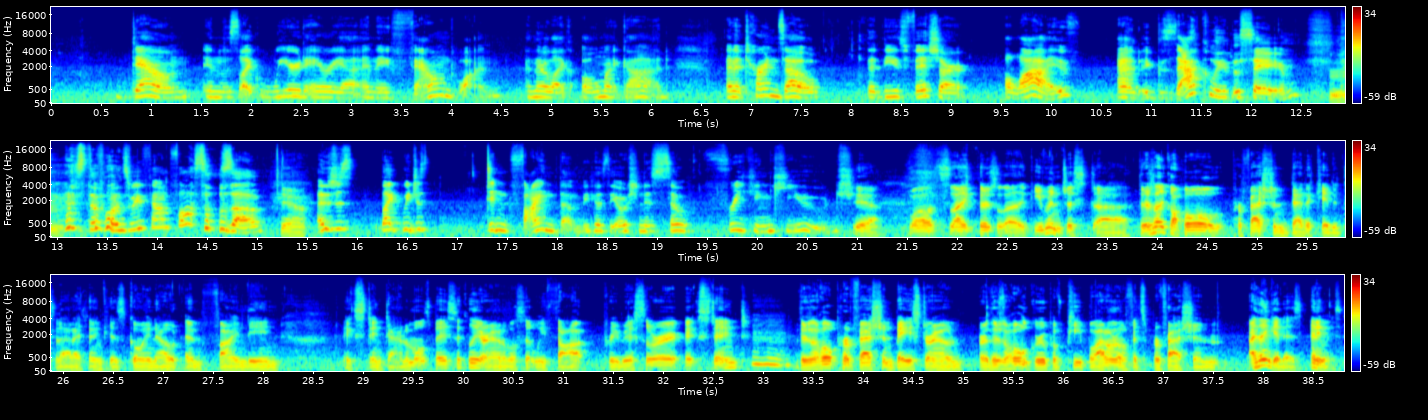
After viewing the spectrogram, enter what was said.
down in this like weird area, and they found one, and they're like, "Oh my god!" And it turns out that these fish are alive and exactly the same Mm, as the ones we found fossils of. yeah. And it's just like we just didn't find them because the ocean is so freaking huge. Yeah. Well, it's like there's like even just uh, there's like a whole profession dedicated to that. I think is going out and finding extinct animals, basically, or animals that we thought previously were extinct. Mm-hmm. There's a whole profession based around, or there's a whole group of people. I don't know if it's a profession. I think it is. Anyways,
